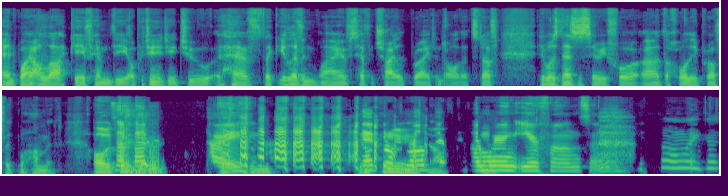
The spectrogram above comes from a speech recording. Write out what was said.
and why Allah gave him the opportunity to have like eleven wives, have a child bride, and all that stuff. It was necessary for uh, the holy prophet Muhammad. Oh. Sorry. I have to put it here hold now. this 'cause I'm wearing earphones. And Oh my god.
